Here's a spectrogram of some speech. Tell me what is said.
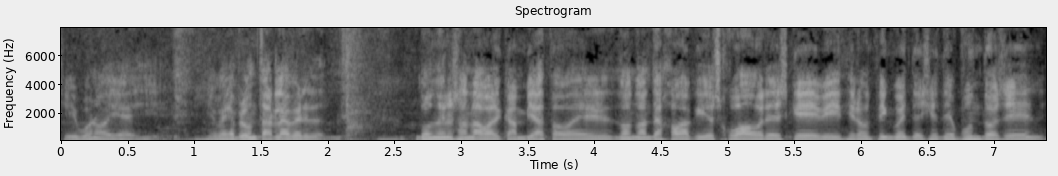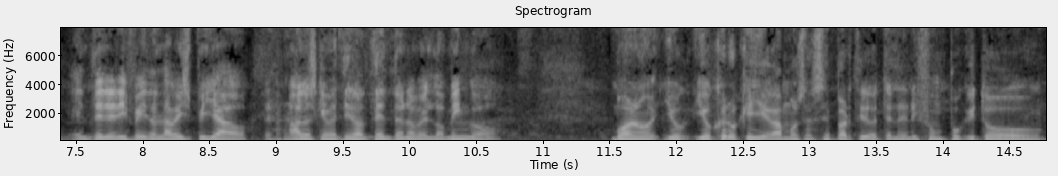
Sí bueno yo, yo a preguntarle a ver ¿Dónde nos han dado el cambiazo? Eh, ¿Dónde han dejado aquellos jugadores que hicieron 57 puntos en, Tenerife y dónde habéis pillado a los que metieron 109 el domingo? Bueno, yo, creo que llegamos a ese partido de Tenerife un poquito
